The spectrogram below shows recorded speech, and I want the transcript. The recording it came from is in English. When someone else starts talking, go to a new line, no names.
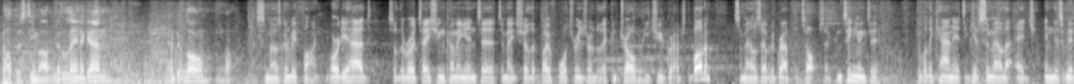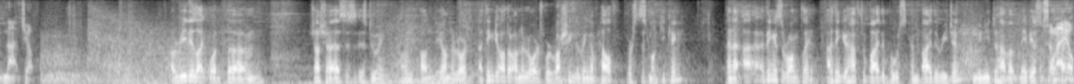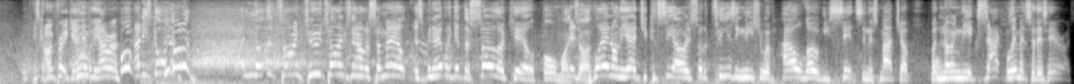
to help his team out. Middle lane again, and below. No.
Sumail's going to be fine. Already had sort of the rotation coming in to, to make sure that both water runes are under their control. Pichu grabs the bottom, Sumail's able to grab the top. So continuing to do what they can here to give Sumail that edge in this mid matchup.
I really like what um, Shasha is, is doing on, on the Underlord. I think the other Underlords were rushing the Ring of Health versus this Monkey King. And I, I think it's the wrong play. I think you have to buy the boots and buy the regen, and you need to have a maybe a support.
Sumail, he's going for it again with the arrow,
oh,
and he's got
he
him.
got him.
Another time, two times now, the Sumail has been able to get the solo kill.
Oh my
He's
god.
playing on the edge. You can see how he's sort of teasing Nisha with how low he sits in this matchup, but
Oh.
knowing the exact limits of this hero.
